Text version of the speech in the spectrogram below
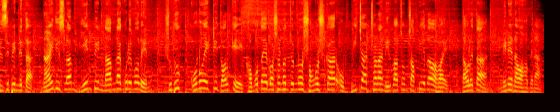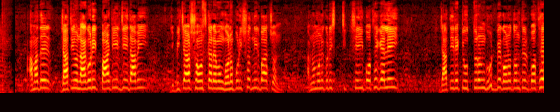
এনসিপির নেতা নাহিদ ইসলাম বিএনপির নাম না করে বলেন, শুধু কোনো একটি দলকে ক্ষমতায় বসানোর জন্য সংস্কার ও বিচার ছাড়া নির্বাচন চাপিয়ে দেওয়া হয়, তাহলে তা মেনে নেওয়া হবে না। আমাদের জাতীয় নাগরিক পার্টির যে দাবি, যে বিচার, সংস্কার এবং গণপরিষদ নির্বাচন আমরা মনে করি ঠিক সেই পথে গেলেই জাতির একটি উত্তরণ ঘটবে গণতন্ত্রের পথে।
